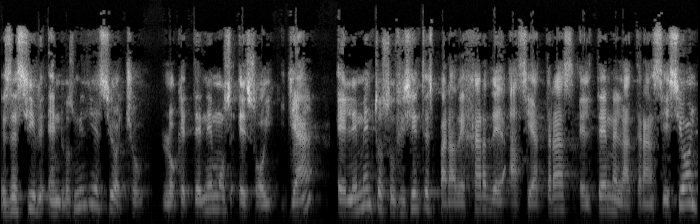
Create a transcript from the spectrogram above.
Es decir, en 2018 lo que tenemos es hoy ya elementos suficientes para dejar de hacia atrás el tema de la transición,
